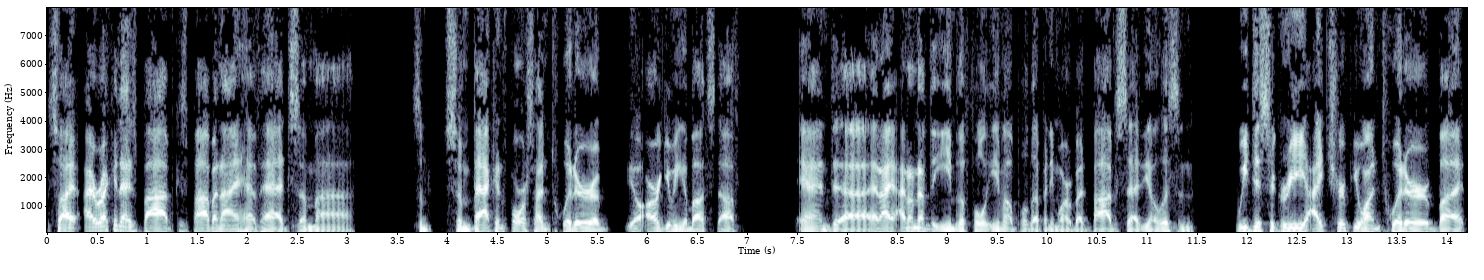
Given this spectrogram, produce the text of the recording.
so I, I recognize Bob because Bob and I have had some uh, some some back and forth on Twitter, you know, arguing about stuff, and uh, and I, I don't have the email, the full email pulled up anymore, but Bob said, you know, listen, we disagree. I chirp you on Twitter, but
